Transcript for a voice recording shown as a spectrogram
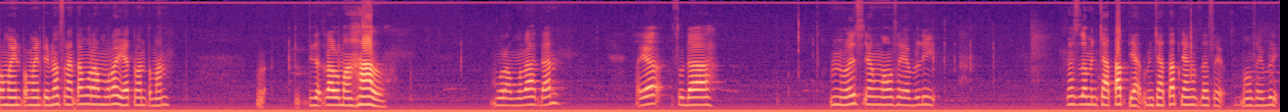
pemain-pemain timnas ternyata murah-murah ya teman-teman. Tidak terlalu mahal. Murah-murah dan saya sudah menulis yang mau saya beli kita sudah mencatat ya mencatat yang sudah saya mau saya beli.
